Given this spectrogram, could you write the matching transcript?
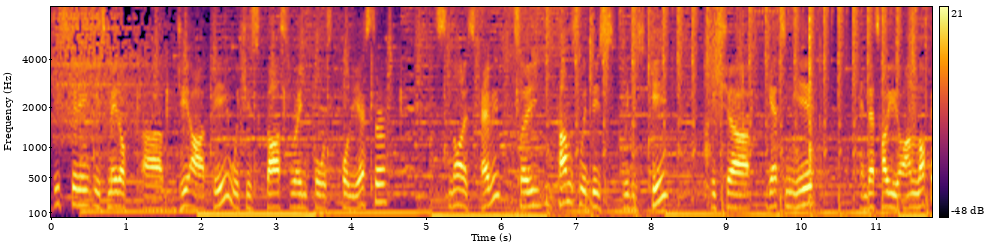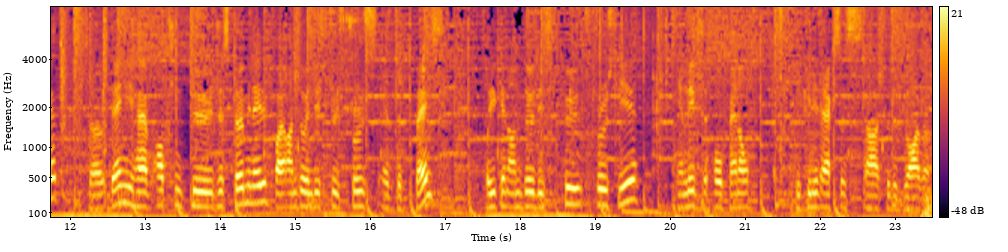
This fitting is made of uh, GRP, which is glass reinforced polyester. It's not as heavy, so it comes with this with this key, which uh, gets in here, and that's how you unlock it. So then you have option to just terminate it by undoing these two screws at the base, or you can undo these two screws here and leave the whole panel if you need access uh, to the driver.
